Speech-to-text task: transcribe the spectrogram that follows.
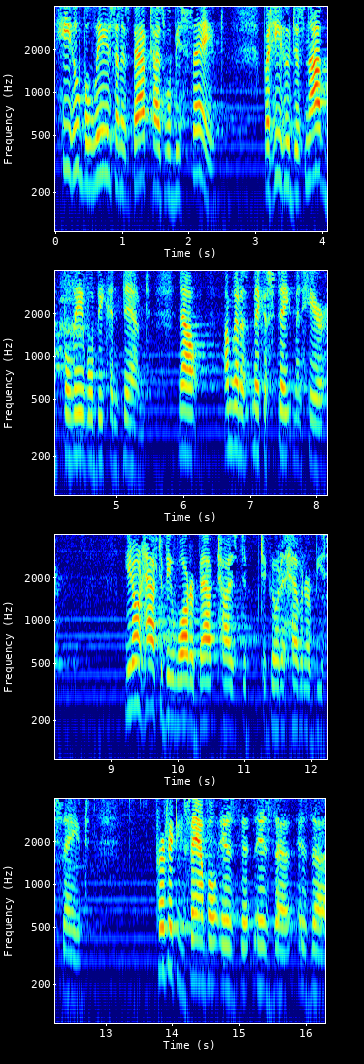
He who believes and is baptized will be saved, but he who does not believe will be condemned. Now, I'm going to make a statement here. You don't have to be water baptized to, to go to heaven or be saved. Perfect example is the, is the, is the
